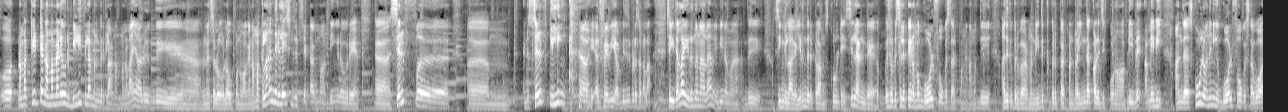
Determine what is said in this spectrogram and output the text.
ஒ- நம்மக்கிட்ட நம்ம மேலே ஒரு பிலீஃப் இல்லாமல் இருந்திருக்கலாம். நம்மளெல்லாம் யார் வந்து என்ன சொல்ல லவ் பண்ணுவாங்க? நமக்கெல்லாம் இந்த ரிலேஷன்ஷிப் செட் ஆகுமா? அப்படிங்கிற ஒரு செல்ஃப் செல்ஃப் கில்லிங் அது மேபி அப்படின்னு கூட சொல்லலாம். ஸோ இதெல்லாம் இருந்தனால மேபி நம்ம வந்து சிங்கிளாக இருந்திருக்கலாம் ஸ்கூல் டேஸில் அண்டு ஒரு சில பேர் ரொம்ப கோல் ஃபோக்கஸ்டாக இருப்பாங்க. நம்ம வந்து அதுக்கு ப்ரிப்பேர் பண்ணுறேன் இதுக்கு ப்ரிப்பேர் பண்ணுறேன் இந்த காலேஜுக்கு போகணும் அப்படி இப்படி மேபி அந்த ஸ்கூலில் வந்து நீங்கள் கோல் ஃபோக்கஸ்டாவோ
